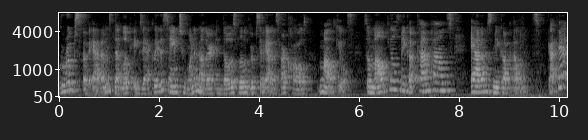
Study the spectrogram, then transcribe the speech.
groups of atoms that look exactly the same to one another, and those little groups of atoms are called molecules. So molecules make up compounds, atoms make up elements. Got that?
